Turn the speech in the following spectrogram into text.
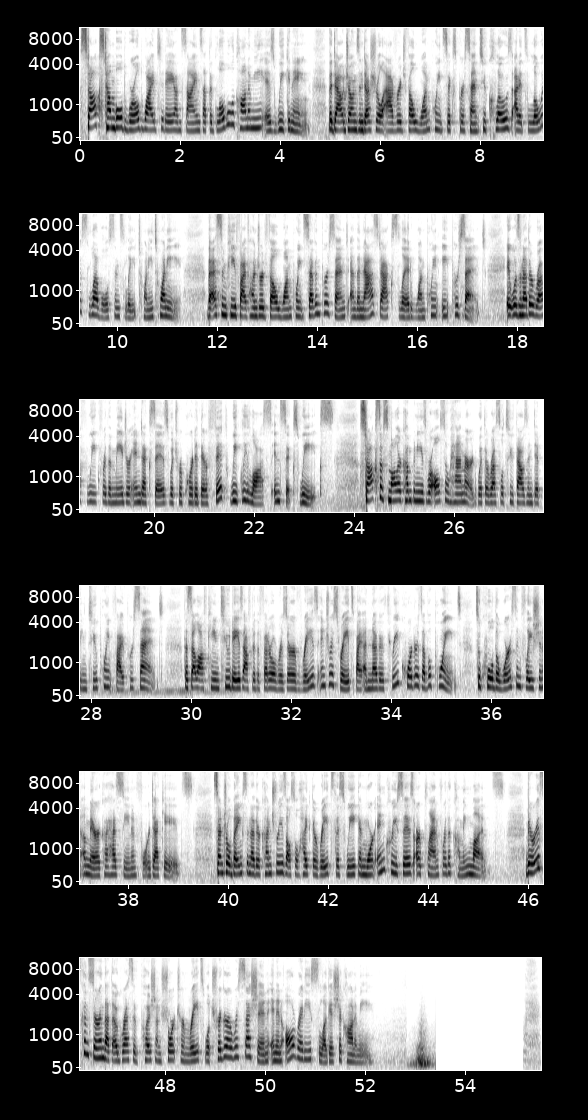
Stocks tumbled worldwide today on signs that the global economy is weakening. The Dow Jones Industrial Average fell 1.6% to close at its lowest level since late 2020. The S&P 500 fell 1.7% and the Nasdaq slid 1.8%. It was another rough week for the major indexes which recorded their fifth weekly loss in 6 weeks. Stocks of smaller companies were also hammered with the Russell 2000 dipping 2.5%. The sell off came two days after the Federal Reserve raised interest rates by another three quarters of a point to cool the worst inflation America has seen in four decades. Central banks in other countries also hiked their rates this week, and more increases are planned for the coming months. There is concern that the aggressive push on short term rates will trigger a recession in an already sluggish economy.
